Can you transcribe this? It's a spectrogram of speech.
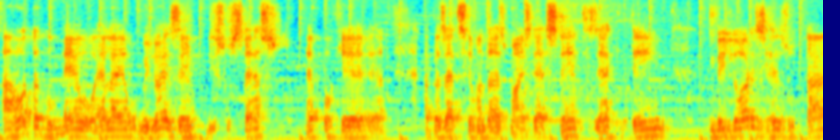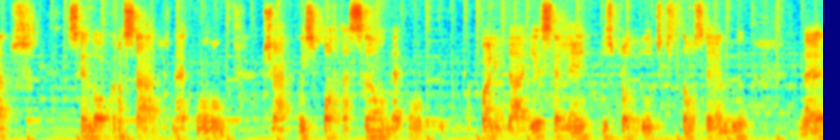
A Rota do Mel ela é o melhor exemplo de sucesso, né, porque, apesar de ser uma das mais recentes, é a que tem melhores resultados sendo alcançados, né, com, já com exportação, né, com a qualidade excelente dos produtos que estão sendo né,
